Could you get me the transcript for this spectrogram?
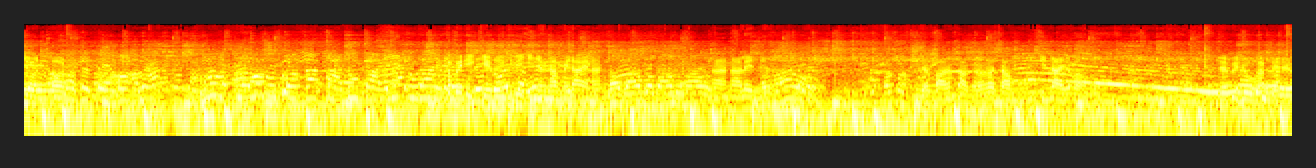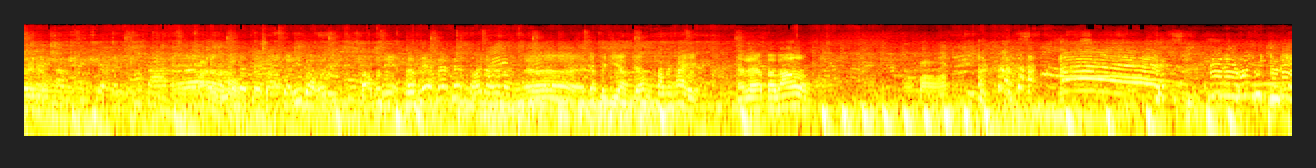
โยนบอลเอาไหมครับลูกตัวลูกตัวกาดาดูกาดระยะดูได้ ก็เป็นอีกเกมหนึงที่พี่ชินยังทำไม่ได้นะเบาๆเบาๆเบาๆอ่าน่าเล่นเนี่ยเดี๋ยวปาตักแล้วก็จำพี่ชินได้หรือเปล่าเดี๋ยวไปดูครับเดี๋ยวเดี๋ยวไปดูปาลูกโป่งเบากว่านี้เบากว่านี้เบากว่านี้เออเฮ้ยเฮ้ยเฮ้ยถอยหน่อยหน่อยเออเดี๋ยวไปเหยียบเดี๋ยวเข้าไม่ให้นั่นแหละเบาเบาๆครับๆนี่นี่ผู้หญิงอยู่นี่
